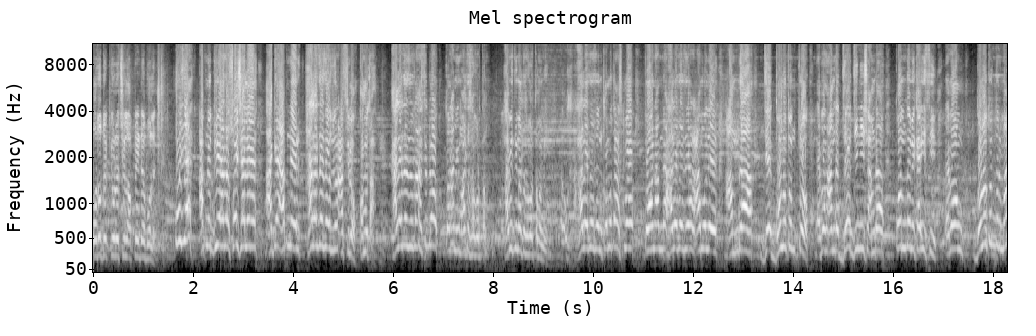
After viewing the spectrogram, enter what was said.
পদত্যাগ করেছিল আপনি এটা বলেন। ওই যে আপনি দুই হাজার ছয় সালে আগে আপনার খালেদা যখন আসছিল ক্ষমতা। খালেদা যখন আসছিল তখন আমি মাদ্রাসা করতাম হাবিদি মাদ্রাসা করতাম আমি। খালেদা যখন ক্ষমতা আসলো তখন আমরা খালেদা জিয়ার আমলে আমরা যে গণতন্ত্র এবং আমরা যে জিনিস আমরা কম দামে খাইছি এবং গণতন্ত্রের মা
